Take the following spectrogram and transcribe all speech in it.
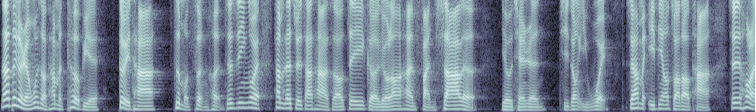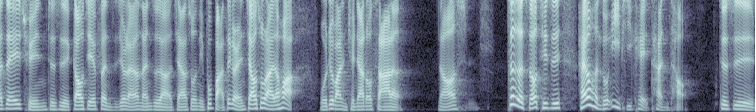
那这个人为什么他们特别对他这么憎恨？就是因为他们在追杀他的时候，这一个流浪汉反杀了有钱人其中一位，所以他们一定要抓到他。所以后来这一群就是高阶分子就来到男主角家，说：“你不把这个人交出来的话，我就把你全家都杀了。”然后是这个时候其实还有很多议题可以探讨，就是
